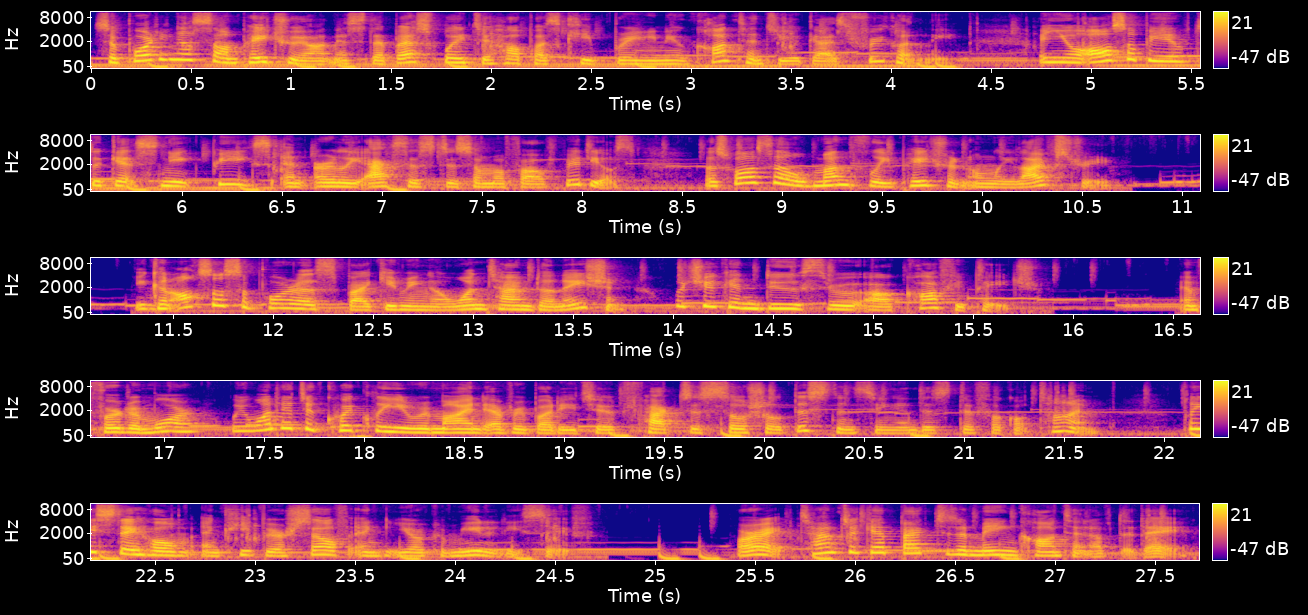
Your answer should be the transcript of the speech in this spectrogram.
Supporting us on Patreon is the best way to help us keep bringing new content to you guys frequently, and you'll also be able to get sneak peeks and early access to some of our videos, as well as a monthly patron-only livestream. You can also support us by giving a one-time donation, which you can do through our Ko-fi page. And furthermore, we wanted to quickly remind everybody to practice social distancing in this difficult time. Please stay home and keep yourself and your community safe. Alright, time to get back to the main content of the day.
